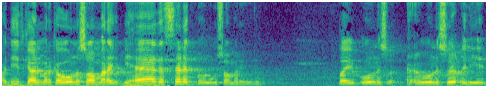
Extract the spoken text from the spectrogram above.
xadiidkan marka wuuna soo maray bi hada sanad buu nagu soo maray weliba ayb wuna wuuna soo celiyey.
